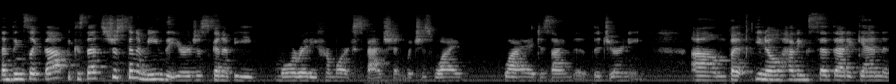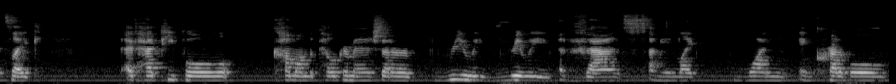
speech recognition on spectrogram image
and things like that because that's just going to mean that you're just going to be more ready for more expansion which is why why I designed the, the journey. Um, but, you know, having said that again, it's like I've had people come on the pilgrimage that are really, really advanced. I mean, like one incredible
